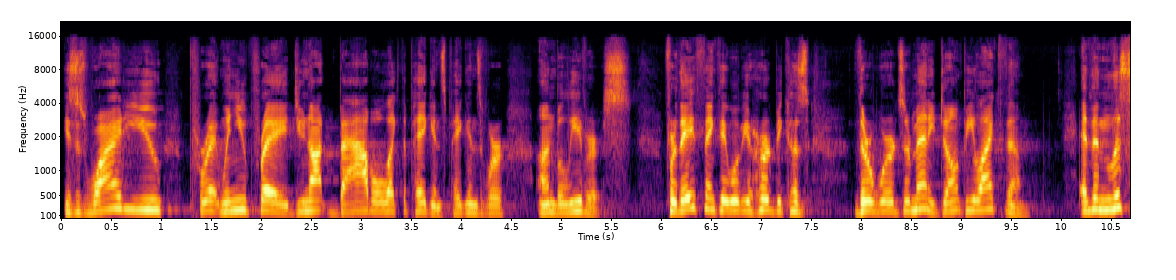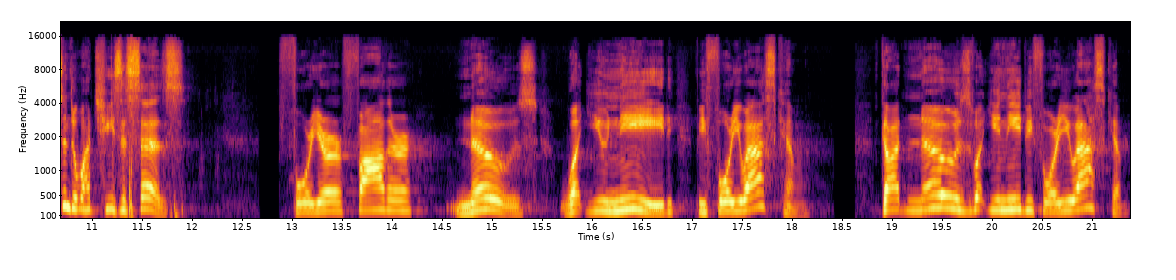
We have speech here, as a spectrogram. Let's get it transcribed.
he says, Why do you pray? When you pray, do not babble like the pagans. Pagans were unbelievers. For they think they will be heard because their words are many. Don't be like them. And then listen to what Jesus says For your Father knows what you need before you ask Him. God knows what you need before you ask Him.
